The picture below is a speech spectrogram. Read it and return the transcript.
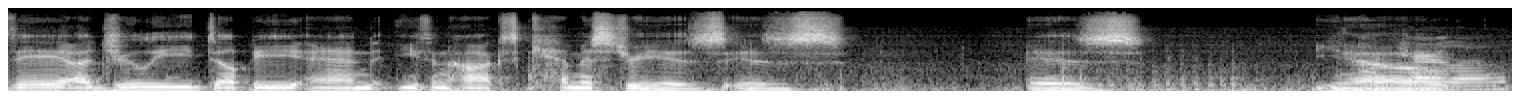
they uh, Julie Delpy and Ethan Hawke's chemistry is is is you know Unparalleled.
